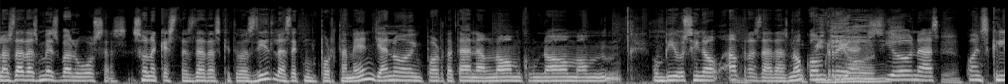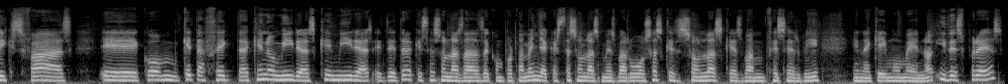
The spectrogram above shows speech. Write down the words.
les dades més valuoses són aquestes dades que tu has dit, les de comportament, ja no importa tant el nom, cognom, on, on vius, sinó altres dades, no? Opinions, com reacciones, sí. quants clics fas, eh, com, què t'afecta, què no mires, què mires, etc. Aquestes són les dades de comportament i aquestes són les més valuoses, que són les que es van fer servir en aquell moment. No? I després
